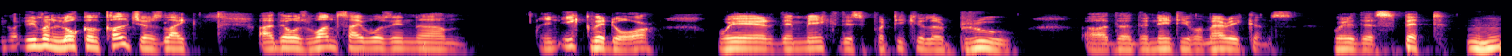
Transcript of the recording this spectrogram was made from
you know even local cultures. Like uh, there was once I was in um, in Ecuador where they make this particular brew, uh, the the Native Americans, where they spit hmm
